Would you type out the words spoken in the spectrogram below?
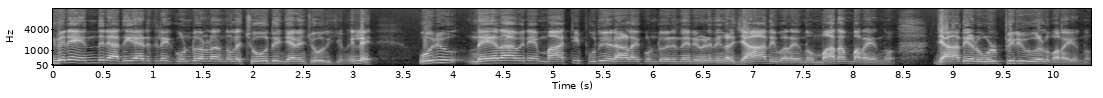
ഇവരെ എന്തിന് അധികാരത്തിലേക്ക് കൊണ്ടുവരണം എന്നുള്ള ചോദ്യം ജനം ചോദിക്കും ഇല്ലേ? ഒരു നേതാവിനെ മാറ്റി പുതിയൊരാളെ കൊണ്ടുവരുന്നതിന് വേണ്ടി നിങ്ങൾ ജാതി പറയുന്നു മതം പറയുന്നു ജാതിയുടെ ഉൾപ്പിരിവുകൾ പറയുന്നു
